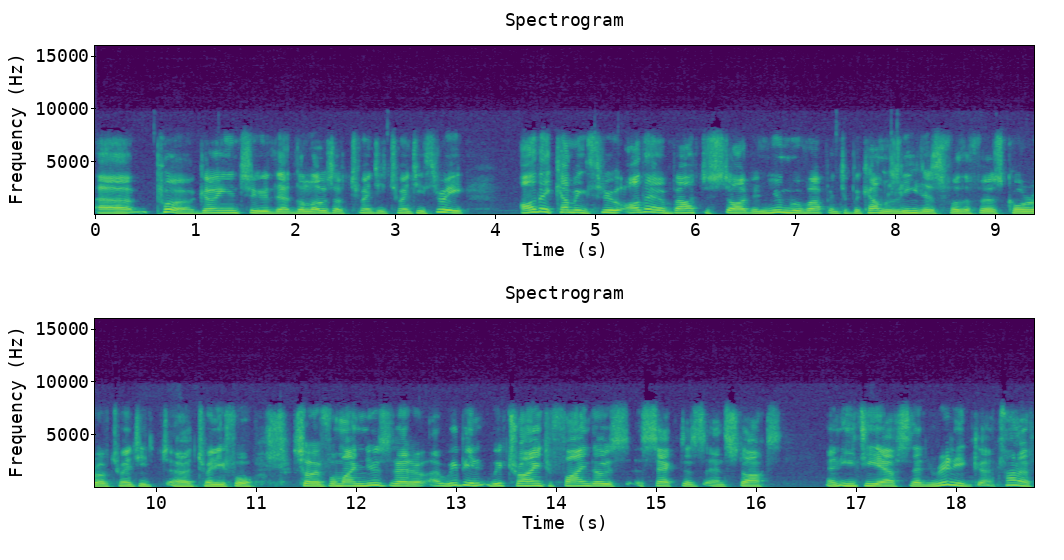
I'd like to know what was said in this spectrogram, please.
uh, poor going into the, the lows of 2023 are they coming through? Are they about to start a new move up and to become leaders for the first quarter of 2024? Uh, so for my newsletter, uh, we've been we're trying to find those sectors and stocks and ETFs that really kind of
